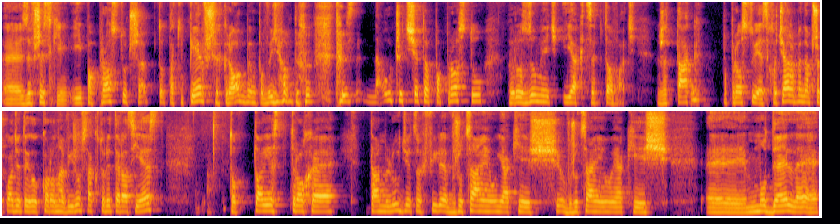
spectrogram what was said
e, ze wszystkim. I po prostu trzeba, to taki pierwszy krok, bym powiedział, to, to jest nauczyć się to po prostu rozumieć i akceptować, że tak po prostu jest. Chociażby na przykładzie tego koronawirusa, który teraz jest, to to jest trochę tam ludzie co chwilę wrzucają jakieś, wrzucają jakieś e, modele,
